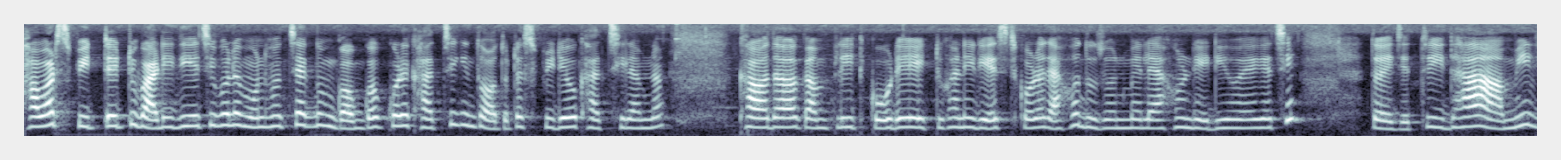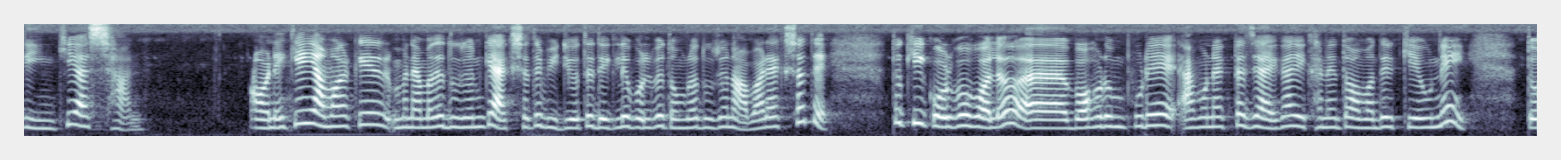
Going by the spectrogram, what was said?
খাওয়ার স্পিডটা একটু বাড়িয়ে দিয়েছি বলে মনে হচ্ছে একদম গপ গপ করে খাচ্ছি, কিন্তু অতটা স্পিডেও খাচ্ছিলাম না। খাওয়া দাওয়া কমপ্লিট করে একটুখানি রেস্ট করে, দেখো দুজন মিলে এখন রেডি হয়ে গেছি। তো এই যে ত্রিধা, আমি, রিঙ্কি আর শান। অনেকেই আমাকে মানে আমাদের দুজনকে একসাথে ভিডিওতে দেখলে বলবে, তোমরা দুজন আবার একসাথে? তো কি করব বলো? বহরমপুরে এমন একটা জায়গা, এখানে তো আমাদের কেউ নেই। তো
